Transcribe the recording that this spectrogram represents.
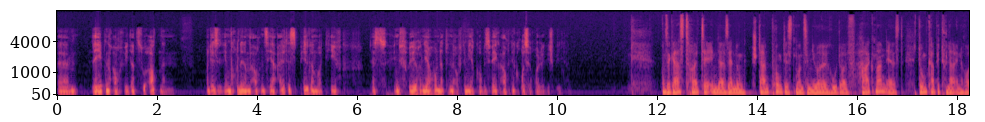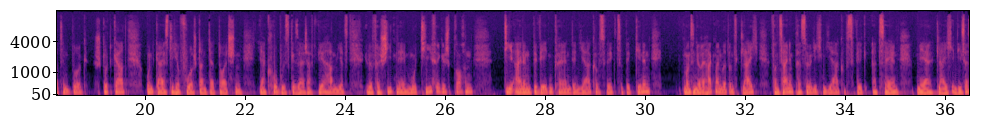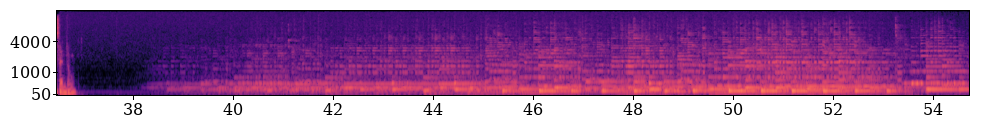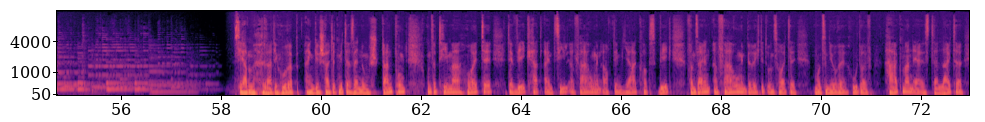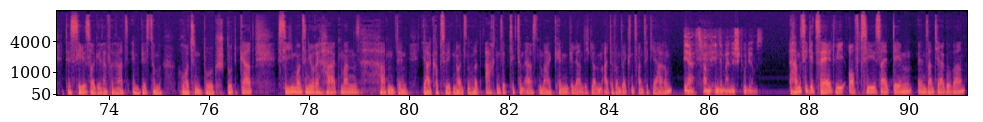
ähm, Leben auch wieder zu ordnen. Und das ist im Grunde genommen auch ein sehr altes Pilgermotiv, das in früheren Jahrhunderten auf dem Jakobusweg auch eine große Rolle gespielt hat. Unser Gast heute in der Sendung Standpunkt ist Monsignore Rudolf Hagmann. Er ist Domkapitular in Rottenburg, Stuttgart und geistlicher Vorstand der Deutschen Jakobusgesellschaft. Wir haben jetzt über verschiedene Motive gesprochen, die einen bewegen können, den Jakobsweg zu beginnen. Monsignore Hagmann wird uns gleich von seinem persönlichen Jakobsweg erzählen. Mehr gleich in dieser Sendung. Sie haben Radio Hurab eingeschaltet mit der Sendung Standpunkt. Unser Thema heute, der Weg hat ein Ziel, Erfahrungen auf dem Jakobsweg. Von seinen Erfahrungen berichtet uns heute Monsignore Rudolf Hagmann. Er ist der Leiter des Seelsorgereferats im Bistum Rottenburg-Stuttgart. Sie, Monsignore Hagmann, haben den Jakobsweg 1978 zum ersten Mal kennengelernt. Ich glaube im Alter von 26 Jahren. Ja, es war am Ende meines Studiums. Haben Sie gezählt, wie oft Sie seitdem in Santiago waren?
